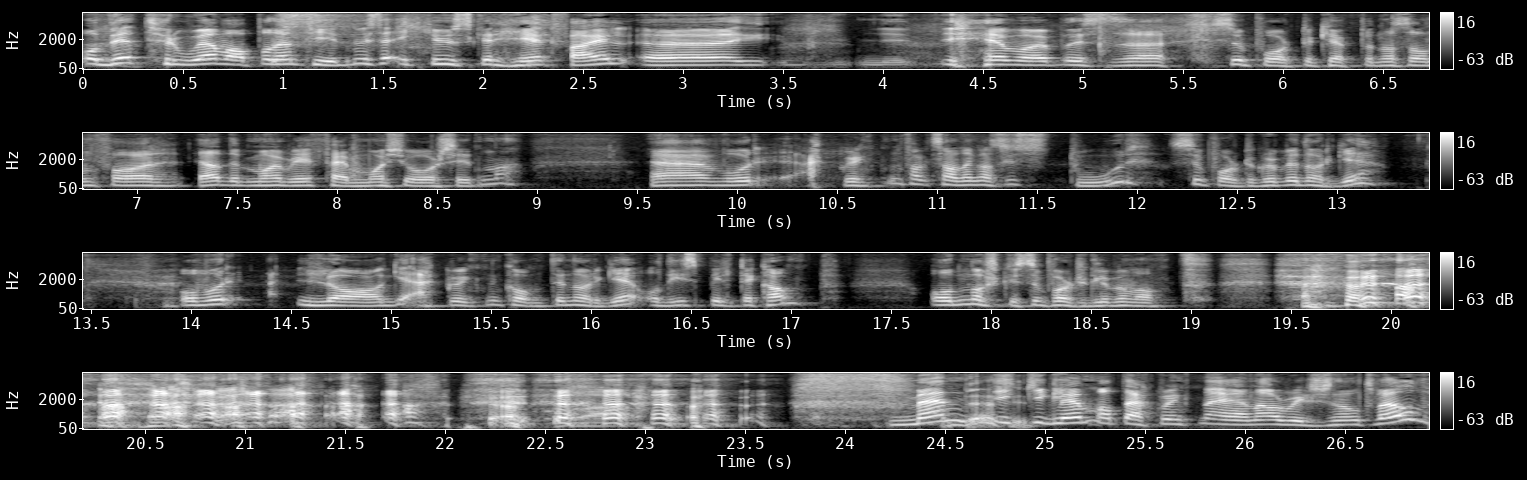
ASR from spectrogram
og det tror jeg var på den tiden, hvis jeg ikke husker helt feil. Uh, jeg var jo på disse supportercupene og sånn for ja, det må jo bli 25 år siden. da. Eh, hvor Accrington faktisk hadde en ganske stor supporterklubb i Norge. Og hvor laget Accrington kom til Norge, og de spilte kamp. Og den norske supporterklubben vant. Men ikke glem at Accrington er en av Original 12.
